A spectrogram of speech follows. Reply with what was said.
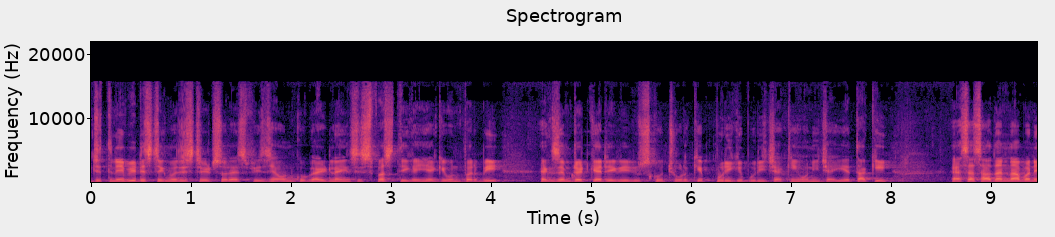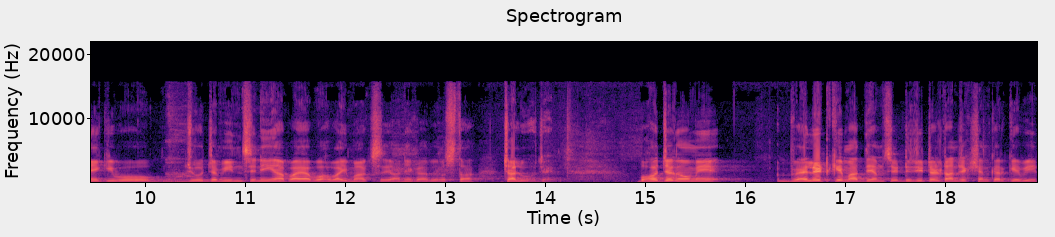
जितने भी डिस्ट्रिक्ट मजिस्ट्रेट्स और एसपीज हैं, उनको गाइडलाइंस स्पष्ट दी गई है कि उन पर भी एग्जेम्प्टेड कैटेगरीज को छोड़ के पूरी की पूरी चेकिंग होनी चाहिए ताकि ऐसा साधन ना बने कि वो जो ज़मीन से नहीं आ पाया, वो हवाई मार्ग से आने का व्यवस्था चालू हो जाए। बहुत जगहों में वैलेट के माध्यम से डिजिटल ट्रांजैक्शन करके भी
